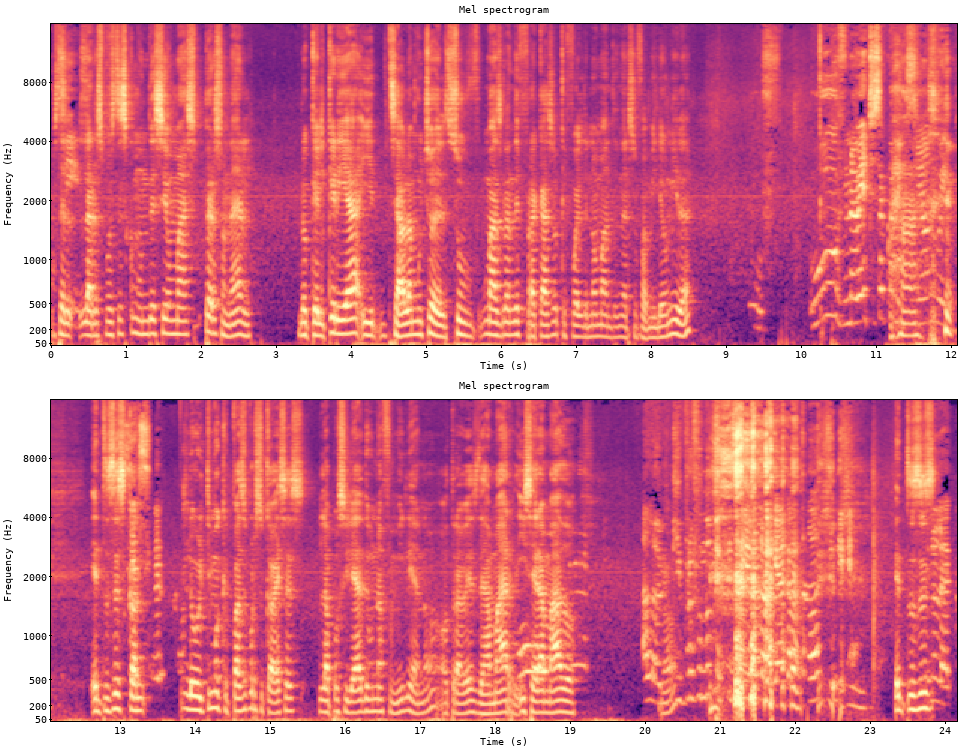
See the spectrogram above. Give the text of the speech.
O sea, Sí, la respuesta es como un deseo más personal. Lo que él quería, y se habla mucho del su más grande fracaso, que fue el de no mantener su familia unida. Uf. Uf, no había hecho esa conexión, güey. Entonces, Sí, con- lo último que pasa por su cabeza es la posibilidad de una familia, ¿no? Otra vez, de amar y ser amado. A la- ¿no? qué profundo te no lo captado. Entonces, No lo había captado así.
